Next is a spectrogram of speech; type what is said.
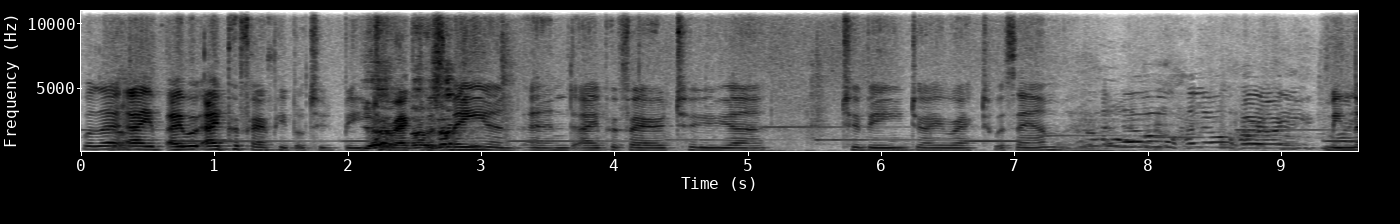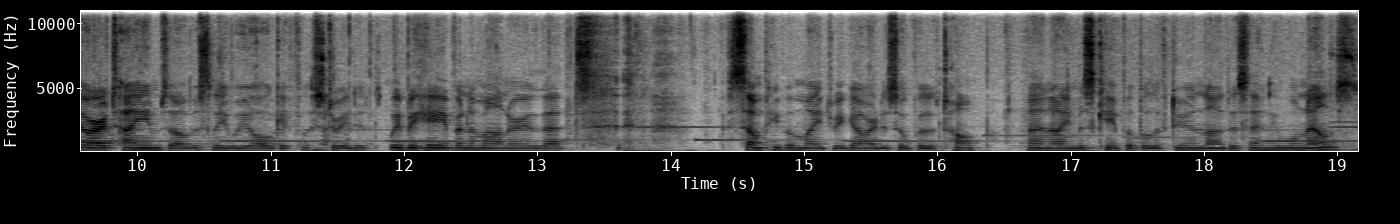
Well, Yeah. I, I, I, prefer people to be Yeah, direct no, with me, and, and I prefer to uh, to be direct with them. Hello, hello, how are you? I mean, there are times, obviously, we all get frustrated. We behave in a manner that some people might regard as over the top, and I'm as capable of doing that as anyone else.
